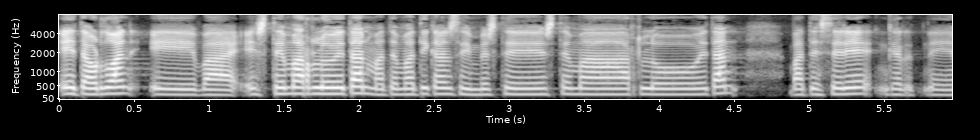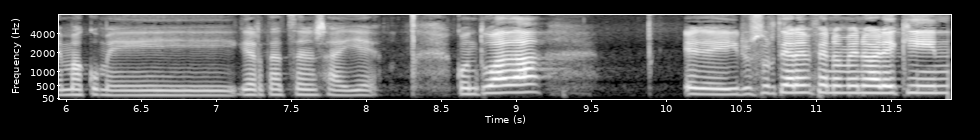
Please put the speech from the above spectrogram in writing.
Eta orduan, e, ba, estemarloetan, matematikan zein beste estemarloetan, batez ere emakumei gertatzen zaie. Kontua da, e, iruzurtiaren fenomenoarekin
